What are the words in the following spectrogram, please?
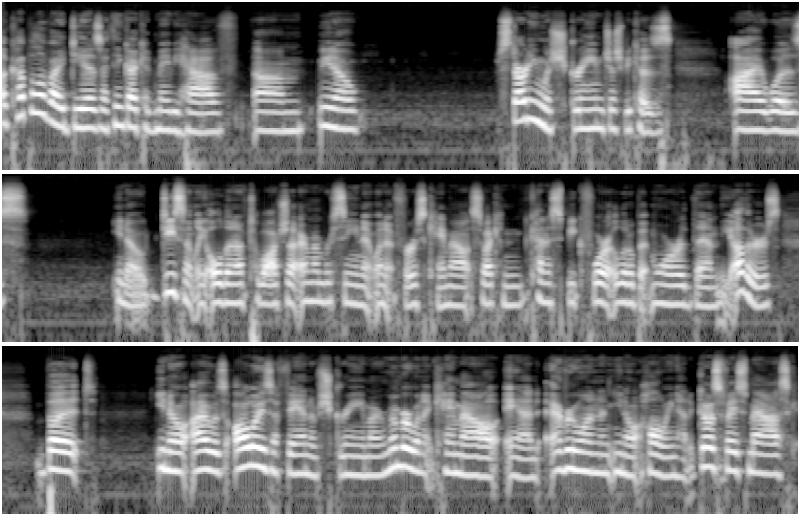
a couple of ideas I think I could maybe have. Um, you know, starting with Scream, just because I was, you know, decently old enough to watch that. I remember seeing it when it first came out, so I can kind of speak for it a little bit more than the others. But, you know, I was always a fan of Scream. I remember when it came out, and everyone, you know, at Halloween had a ghost face mask.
